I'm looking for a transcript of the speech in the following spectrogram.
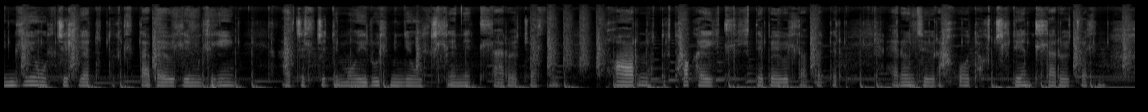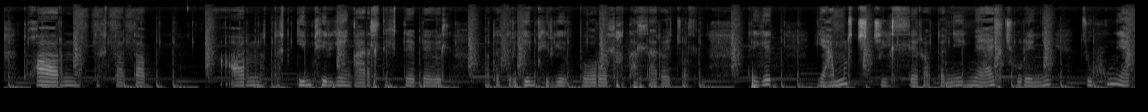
Эмнэлгийн үйлчилгээ дутагдaltaй байвал эмнэлгийн ажилчид юм уу эрүүл мэндийн үйлчилгээний талаар байж болно. Тухайн орон нутагт хог хаягдл ихтэй байвал одоо тэр ариун цэвэр ахуй тогтчлтын талаар байж болно. Тухайн орон нутагт одоо орон нутагт гэмт хэргийн гаралт ихтэй байвал одоо тэр гэмт хэргийг бууруулах талаар байж болно. Тэгээд ямар ч чиглэлээр одоо нийгмийн аль ч хүрээний зөвхөн яг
